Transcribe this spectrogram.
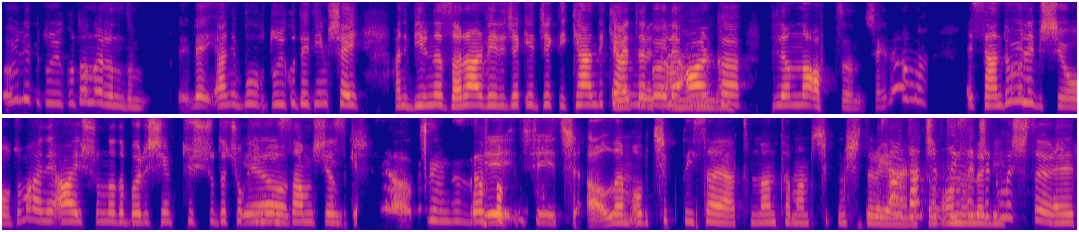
öyle bir duygudan arındım. E, Ve hani bu duygu dediğim şey hani birine zarar verecek edecek değil. Kendi Evet kendine evet böyle anladım. arka planına attığın şeyler ama e sende öyle bir şey oldu mu? Hani ay şununla da barışayım. Tüh şu da çok iyi Yok insanmış yazık. hiç. Yok dümdüz devam. Hiç hiç Allah'ım o çıktıysa hayatımdan tamam çıkmıştır E yani. zaten Tamam çıktıysa onun da bir çıkmıştır. evet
